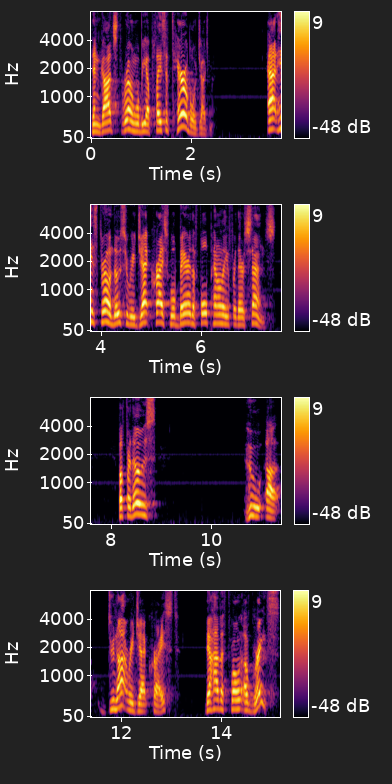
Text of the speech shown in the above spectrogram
then God's throne will be a place of terrible judgment. At his throne, those who reject Christ will bear the full penalty for their sins. But for those who uh, do not reject Christ, they'll have a throne of grace.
